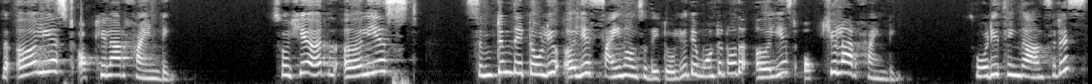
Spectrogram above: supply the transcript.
the earliest ocular finding. So here, the earliest symptom they told you, earliest sign also they told you, they want to know the earliest ocular finding. So what do you think the answer is?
